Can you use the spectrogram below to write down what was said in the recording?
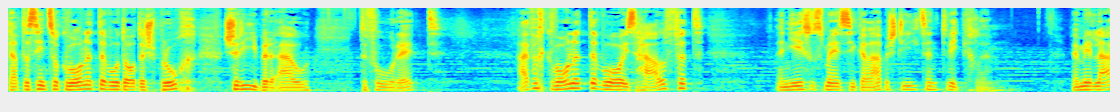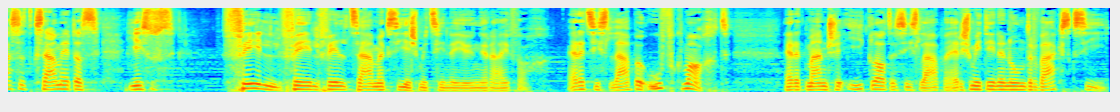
Ich glaube, das sind so Gewohnheiten, wo da der Spruchschreiber auch davor redet. Einfach Gewohnheiten, die uns helfen, einen Jesusmäßigen Lebensstil zu entwickeln. Wenn wir lesen, sehen wir, dass Jesus viel, viel, viel zusammen war mit seinen Jüngern einfach. Er hat sein Leben aufgemacht. Er hat Menschen eingeladen in sein Leben. Er war mit ihnen unterwegs. Gewesen.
